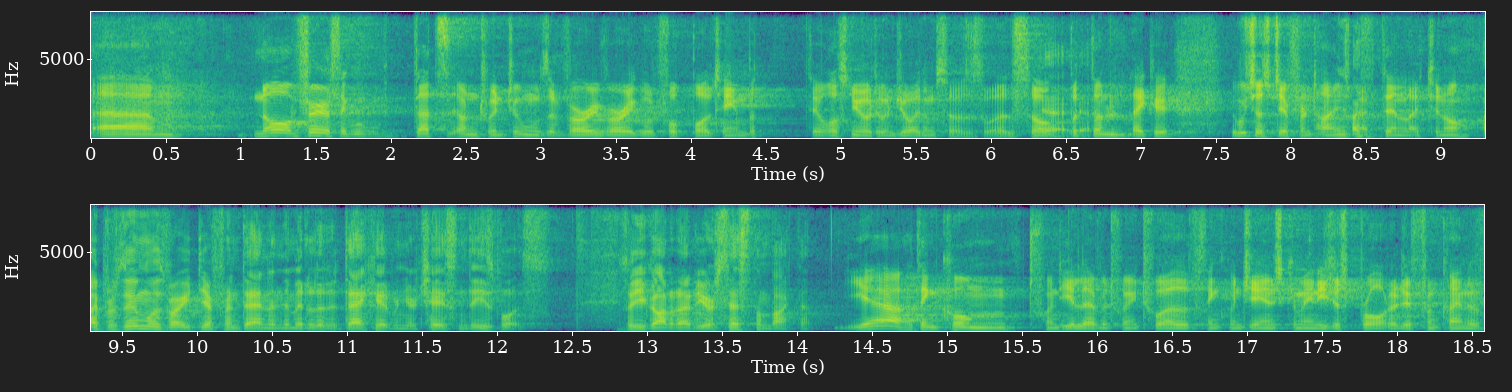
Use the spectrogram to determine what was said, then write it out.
Um, no, in fairness, like, that's under 22 was a very, very good football team, but they also knew how to enjoy themselves as well. So, Yeah, but yeah. then, like, it, it was just different times back then, like, you know. I presume it was very different then in the middle of the decade when you're chasing these boys. So you got it out of your system back then. Yeah, I think come 2011, 2012, I think when James came in, he just brought a different kind of,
